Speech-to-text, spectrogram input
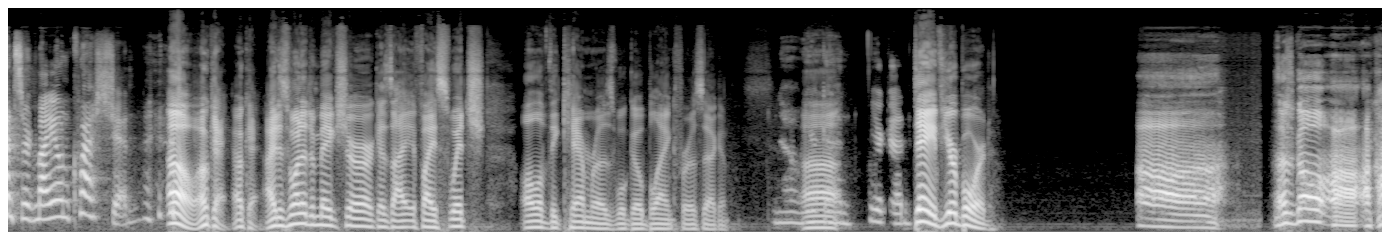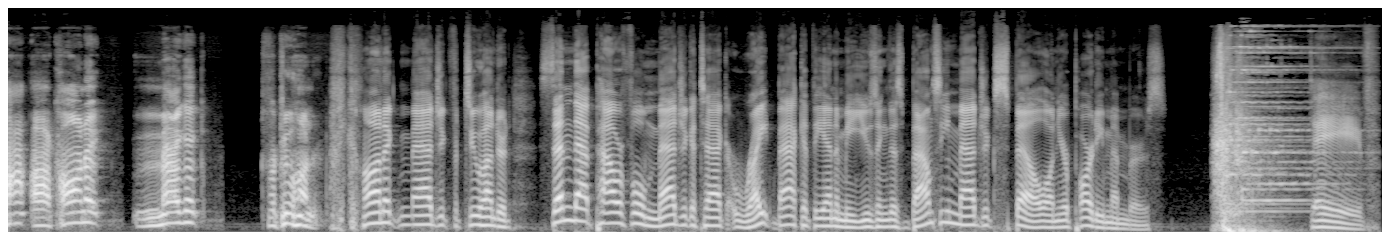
answered my own question. oh okay okay. I just wanted to make sure because I if I switch, all of the cameras will go blank for a second. No, you're Uh, good. You're good. Dave, your board. Uh, let's go. Uh, icon- iconic magic for two hundred. Iconic magic for 200. Send that powerful magic attack right back at the enemy using this bouncy magic spell on your party members. Dave,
